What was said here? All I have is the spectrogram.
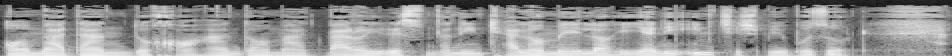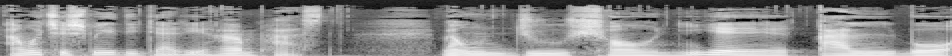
آمدند و خواهند آمد برای رسوندن این کلام الهی یعنی این چشمه بزرگ. اما چشمه دیگری هم هست و اون جوشانی قلب و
